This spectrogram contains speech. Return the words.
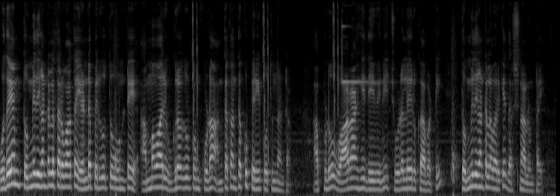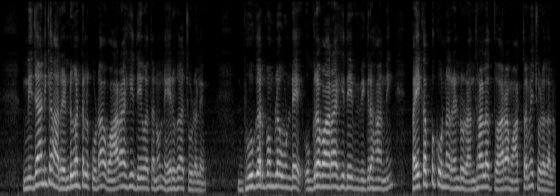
ఉదయం తొమ్మిది గంటల తర్వాత ఎండ పెరుగుతూ ఉంటే అమ్మవారి ఉగ్రరూపం కూడా అంతకంతకు పెరిగిపోతుందంట. అప్పుడు వారాహిదేవిని చూడలేరు కాబట్టి తొమ్మిది గంటల వరకే దర్శనాలుంటాయి. నిజానికి ఆ రెండు గంటలు కూడా వారాహి దేవతను నేరుగా చూడలేం. భూగర్భంలో ఉండే ఉగ్రవారాహిదేవి విగ్రహాన్ని పైకప్పుకు ఉన్న రెండు రంధ్రాల ద్వారా మాత్రమే చూడగలం.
